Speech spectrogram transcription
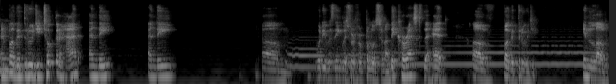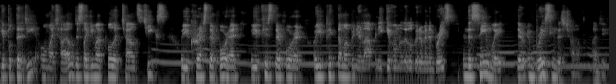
And took their hand and they, and they, um, what was the English word for Palosana? They caressed the head of Bhagat in love. Puttar oh my child, just like you might pull a child's cheeks or you caress their forehead, or you kiss their forehead, or you pick them up in your lap and you give them a little bit of an embrace. In the same way, they're embracing this child, Anji.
